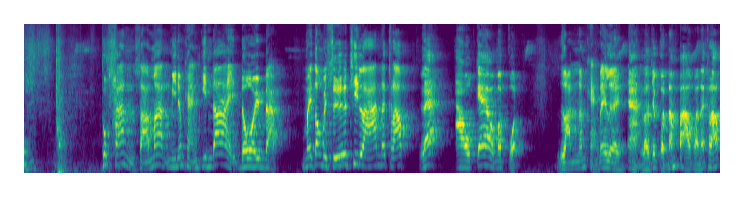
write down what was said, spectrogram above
ม ทุกท่านสามารถมีน้ำแข็งกินได้ โดยแบบไม่ต้องไปซื้อที่ร้านนะครับ และเอาแก้วมากดลันน้ำแข็งได้เลยอะเราจะกดน้ำเปล่าก่อนนะครับ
